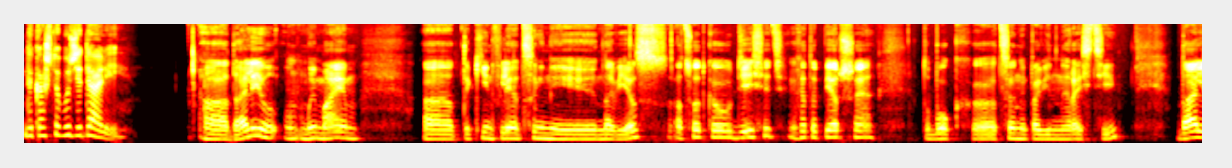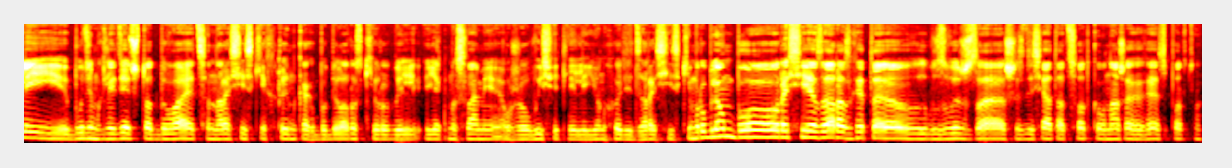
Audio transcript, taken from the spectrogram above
Дык а што будзе далей? А, далей мы маем а, такі інфляцыйны навес адсоткаў 10 гэта першае то бок цены павінны расці. Далей будем глядзець что адбываецца на расійскіх рынках бо беларускі рубель як мы с вами ўжо высветлілі ён ходзіць за расійскім рублём бо Росія зараз гэта звыш за 60соткаў нашага экспорту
